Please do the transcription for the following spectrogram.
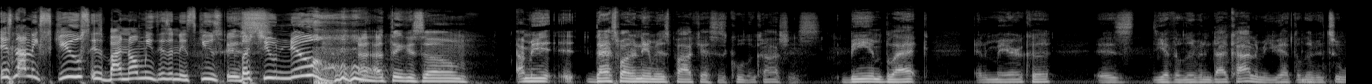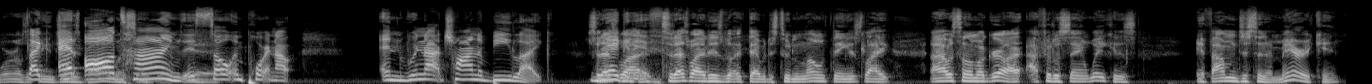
it's not an excuse. It's by no means is an excuse, It's- but you knew. I, I think it's um. I mean, it, that's why the name of this podcast is Cool and Conscious. Being black in America is you have to live in a dichotomy. You have to live in two worlds. Like at all times, it's Yeah. so important. I, and we're not trying to be like So that's negative. why. So that's why it is like that with the student loan thing. It's like I was telling my girl, I, I feel the same way because if I'm just an American,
